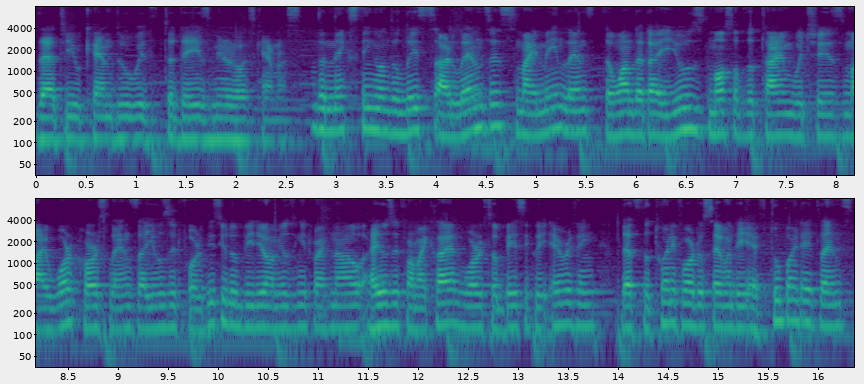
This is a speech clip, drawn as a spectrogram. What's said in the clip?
that you can do with today's mirrorless cameras. The next thing on the list are lenses. My main lens, the one that I use most of the time, which is my workhorse lens. I use it for this YouTube video, I'm using it right now. I use it for my client work, so basically everything. That's the 24 to 70 f2.8 lens.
